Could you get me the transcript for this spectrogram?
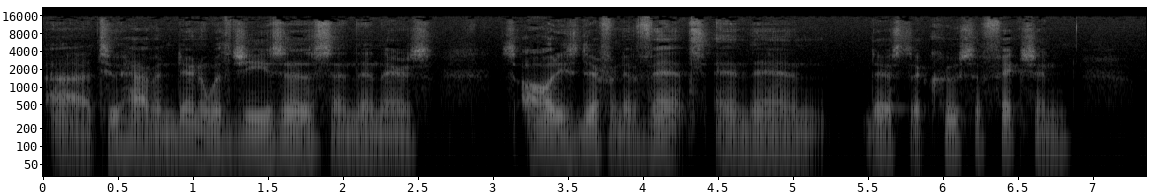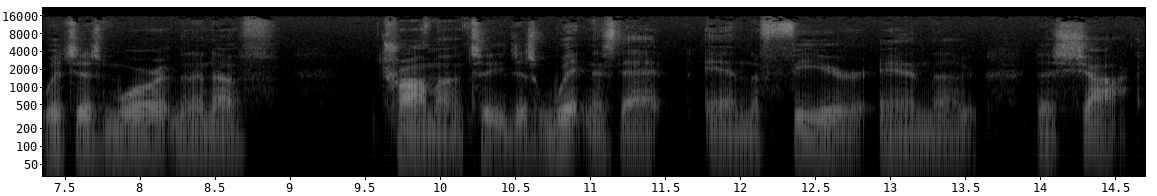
uh, to having dinner with Jesus, and then there's all these different events, and then there's the crucifixion, which is more than enough trauma to just witness that and the fear and the the shock.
